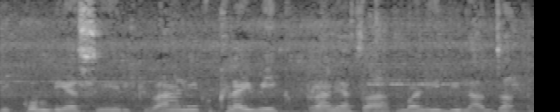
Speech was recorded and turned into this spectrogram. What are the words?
ती कोंबडी असेल किंवा आणि कुठल्याही वीक प्राण्याचा बळी दिला जातो.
